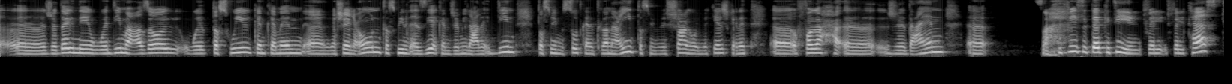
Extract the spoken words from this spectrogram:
آه جدرني وديما عزار والتصوير كان كمان آه رشال عون تصميم الأزياء كان جميلة علاء الدين. تصميم الصوت كانت رنا عيد. تصميم الشعر والمكياج كانت آه فرح آه جدعان. آه صح. في ستات كتير في ال في الكاست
